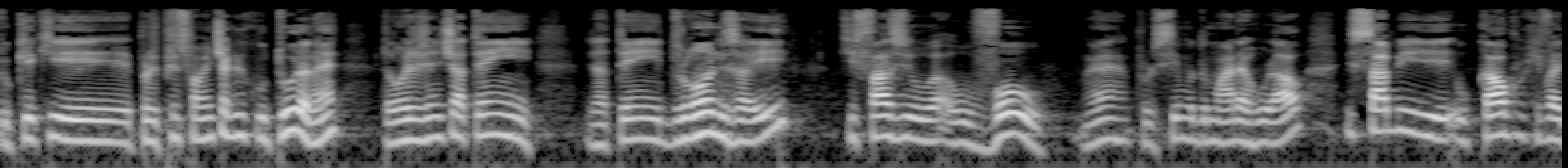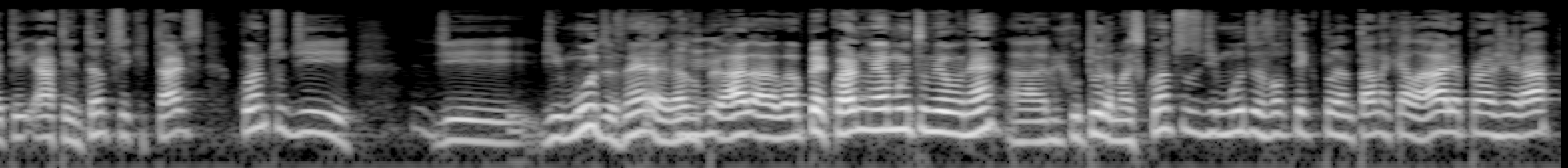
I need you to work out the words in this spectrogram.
o que que, principalmente a agricultura, né? Então hoje a gente já tem, já tem drones aí que fazem o, o voo, né, por cima de uma área rural e sabe o cálculo que vai ter. Ah, tem tantos hectares, quanto de de, de mudas, né? A, a, a, a pecuária não é muito meu, né? A agricultura, mas quantos de mudas eu vou ter que plantar naquela área para gerar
